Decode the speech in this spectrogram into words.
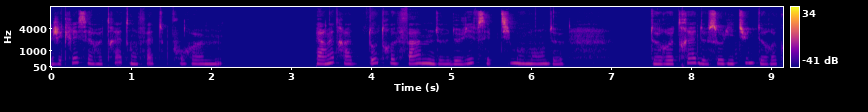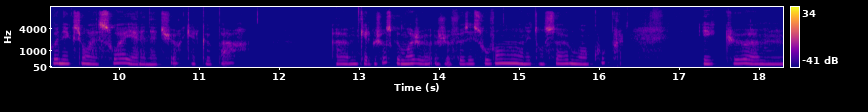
j'ai créé ces retraites en fait pour permettre à d'autres femmes de, vivre ces petits moments de, de retrait, de solitude, de reconnexion à soi et à la nature quelque part. Euh, quelque chose que moi je, faisais souvent en étant seule ou en couple et que, euh,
